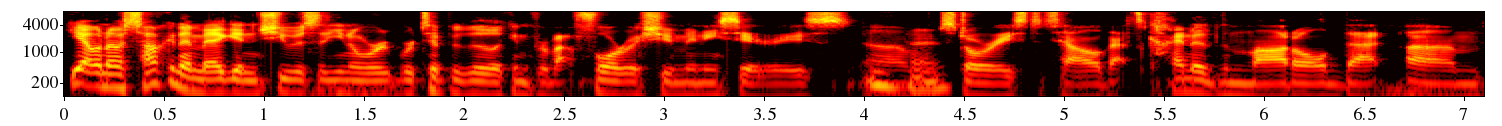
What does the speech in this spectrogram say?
Yeah, when I was talking to Megan, she was, you know, we're, we're typically looking for about four issue miniseries um, Okay. stories to tell. That's kind of the model that um,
